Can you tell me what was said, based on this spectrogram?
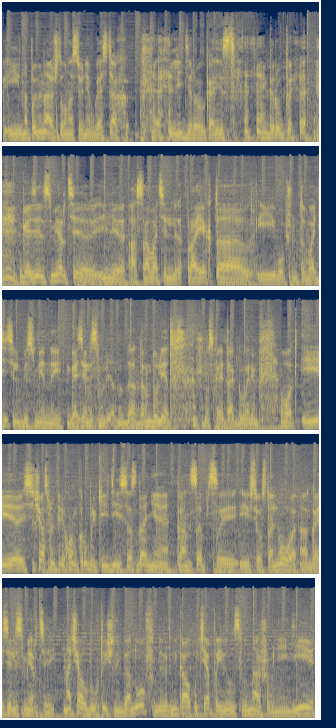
И напоминаю, что у нас сегодня в гостях лидер и вокалист группы «Газель смерти» или основатель проекта и, в общем-то, водитель бессменный «Газель смерти». Да, «Драндулет», пускай так говорим. Вот. И сейчас мы переходим к рубрике идеи создания, концепции и все остального «Газель смерти». Начало 2000-х годов наверняка у тебя появилось вынашивание идеи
